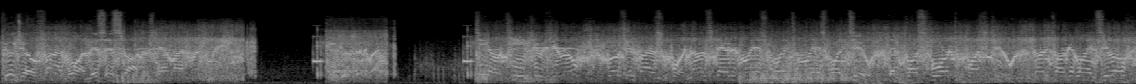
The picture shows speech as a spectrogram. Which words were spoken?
Cujo 5. This is Stalker. Stand by for information. TOT 20, close in fire support. Non standard minus 1 to minus 1 2, then plus 4 to plus 2. Gun target line 0.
